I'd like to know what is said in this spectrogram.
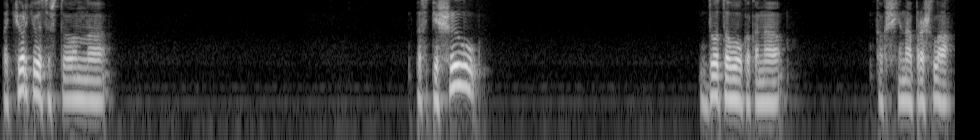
подчеркивается, что он э, поспешил до того, как она, как шхина прошла,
